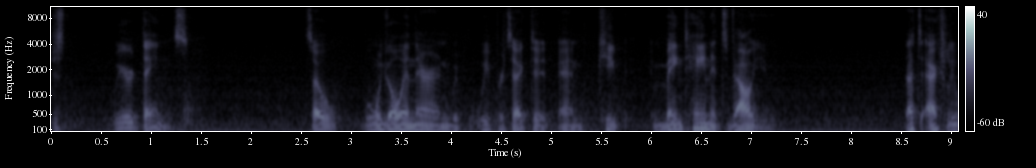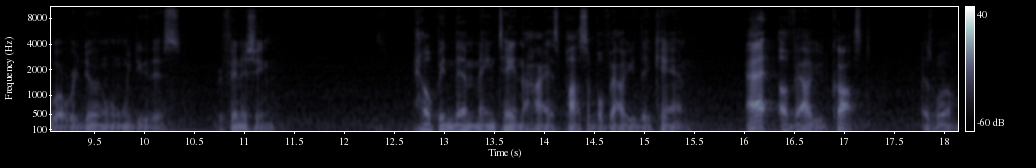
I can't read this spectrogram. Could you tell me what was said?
Just weird things. So when we go in there and we, we protect it and keep maintain its value, that's actually what we're doing when we do this. We're finishing, helping them maintain the highest possible value they can, at a valued cost, as well.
